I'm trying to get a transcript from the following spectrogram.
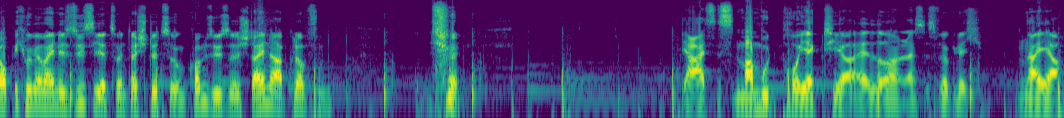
Glaube, ich hole mir meine Süße hier zur Unterstützung. Komm, Süße, Steine abklopfen. Ja, es ist ein Mammutprojekt hier, also das ist wirklich, naja,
